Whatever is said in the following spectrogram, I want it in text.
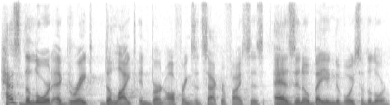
Has the Lord a great delight in burnt offerings and sacrifices, as in obeying the voice of the Lord?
